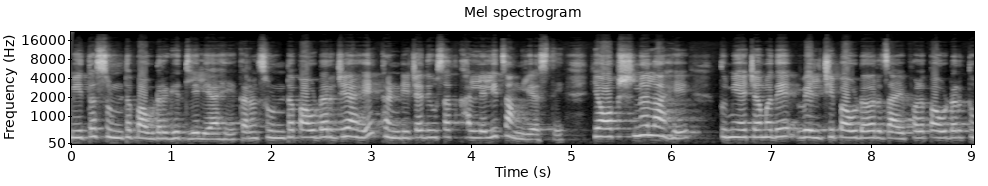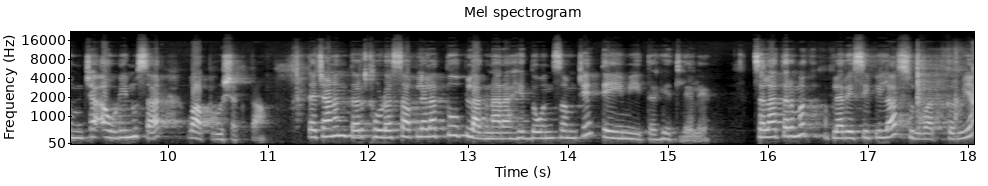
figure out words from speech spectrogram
मी इथं सुंठ पावडर घेतलेली आहे. कारण सुंठ पावडर जी आहे थंडीच्या दिवसात खाल्लेली चांगली असते. हे ऑप्शनल आहे. तुम्ही याच्यामध्ये वेलची पावडर जायफळ पावडर तुमच्या आवडीनुसार वापरू शकता. त्याच्यानंतर थोडंसं आपल्याला तूप लागणार आहे. दोन चमचे तेही मी इथं घेतलेले चला तर मग आपल्या रेसिपीला सुरुवात करूया.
